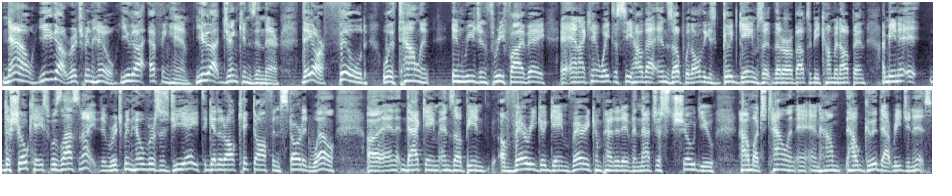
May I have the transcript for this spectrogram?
now you got Richmond Hill, you got Effingham, you got Jenkins in there. They are filled with talent in Region 3-5A, and I can't wait to see how that ends up with all these good games that, that are about to be coming up. And I mean, it, the showcase was last night, Richmond Hill versus GA, to get it all kicked off and started well. Uh, and that game ends up being a very good game, very competitive, and that just showed you how much talent and, and how how good that region is.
